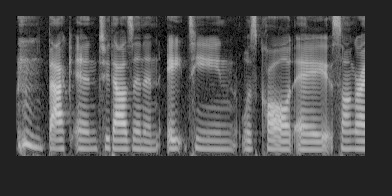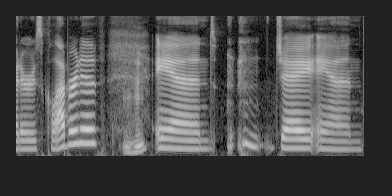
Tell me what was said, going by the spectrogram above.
back in 2018 was called a songwriters collaborative, Mhm. and Jay and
